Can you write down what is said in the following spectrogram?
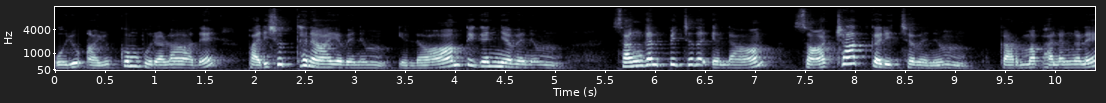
ഒരു അഴുക്കും പുരളാതെ പരിശുദ്ധനായവനും എല്ലാം തികഞ്ഞവനും സങ്കൽപ്പിച്ചത് എല്ലാം സാക്ഷാത്കരിച്ചവനും കർമ്മഫലങ്ങളെ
